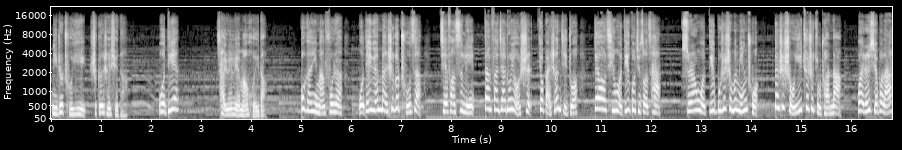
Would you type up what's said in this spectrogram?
你这厨艺是跟谁学的？我爹。彩云连忙回道：“不敢隐瞒夫人，我爹原本是个厨子。街坊四邻但凡家中有事要摆上几桌，都要请我爹过去做菜。虽然我爹不是什么名厨，但是手艺却是祖传的，外人学不来。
